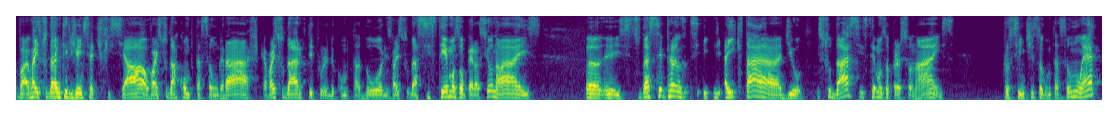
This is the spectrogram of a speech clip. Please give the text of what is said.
vai, vai, estudar inteligência artificial, vai estudar computação gráfica, vai estudar arquitetura de computadores, vai estudar sistemas operacionais. estudar sempre, aí que está, Dio, estudar sistemas operacionais para o cientista da computação não é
